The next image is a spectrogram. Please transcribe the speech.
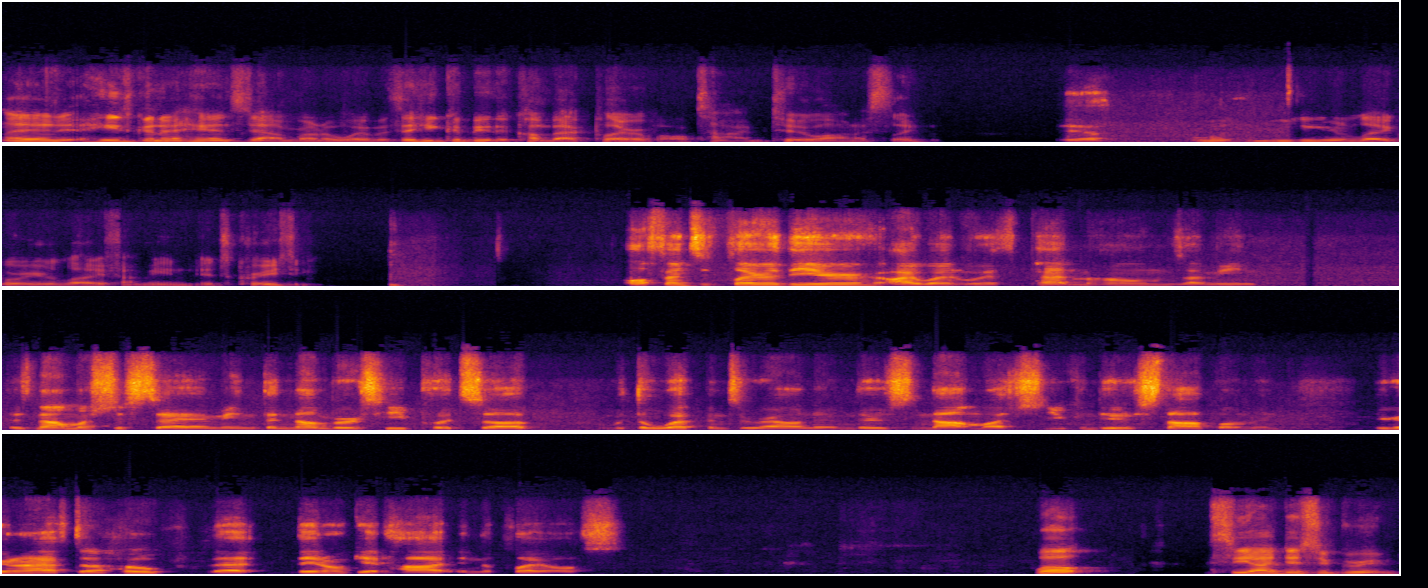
And he's going to hands down run away with it. He could be the comeback player of all time, too, honestly. Yeah. Almost losing your leg or your life. I mean, it's crazy. Offensive player of the year, I went with Pat Mahomes. I mean, there's not much to say. I mean, the numbers he puts up with the weapons around him, there's not much you can do to stop him. And you're going to have to hope that they don't get hot in the playoffs. Well, see, I disagree.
